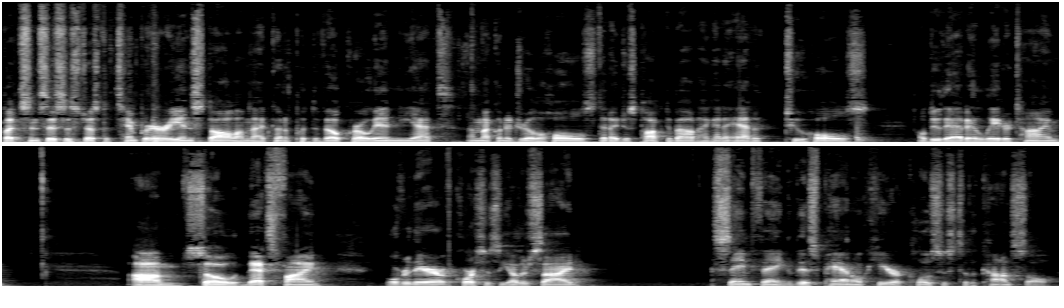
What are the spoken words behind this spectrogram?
But since this is just a temporary install, I'm not going to put the Velcro in yet. I'm not going to drill the holes that I just talked about. I got to add two holes. I'll do that at a later time. Um, so that's fine. Over there, of course, is the other side. Same thing. This panel here, closest to the console,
